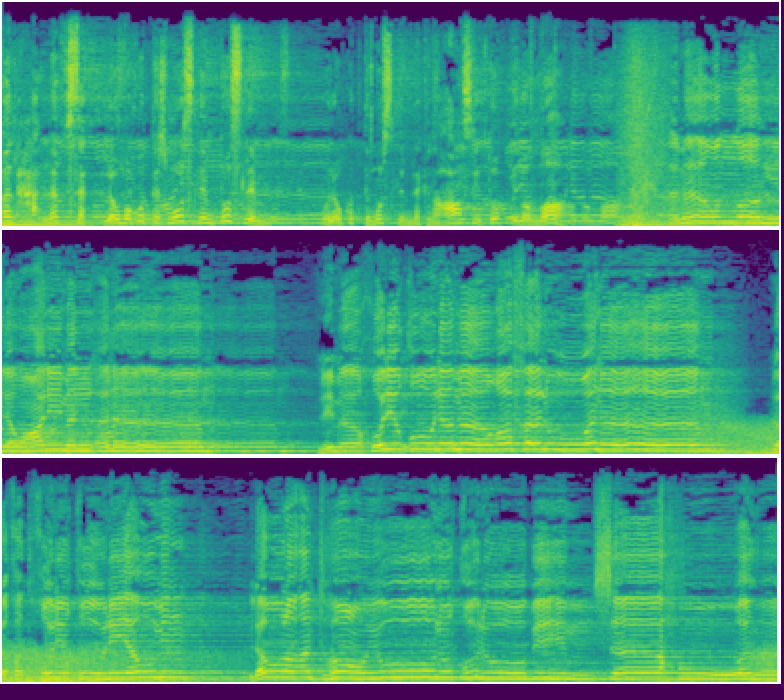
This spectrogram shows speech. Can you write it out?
فالحق نفسك لو ما كنتش مسلم تسلم. ولو كنت مسلم لكن عاصي تب إلى الله. أما والله لو علم الأنام لما خلقوا لما غفلوا وناموا لقد خلقوا ليوم لو رأته عيون قلوبهم ساحوا وهاموا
